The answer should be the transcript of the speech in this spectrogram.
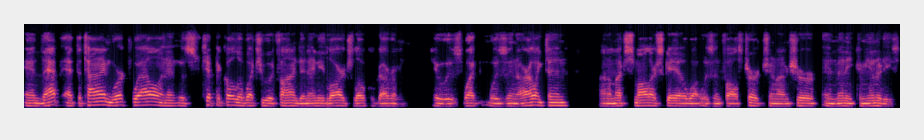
And that at the time worked well, and it was typical of what you would find in any large local government. It was what was in Arlington, on a much smaller scale what was in Falls Church, and I'm sure in many communities.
